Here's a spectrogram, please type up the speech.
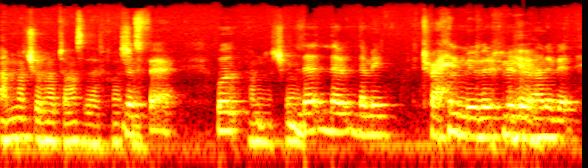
I'm not sure how to answer that question. That's fair. Well, I'm not sure. let, let, let me try and move it move Yeah. around a bit.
